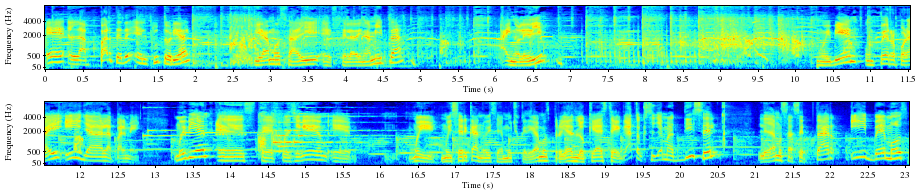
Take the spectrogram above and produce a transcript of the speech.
eh, la parte del tutorial. Tiramos ahí este, la dinamita. Ay, no le di. Muy bien, un perro por ahí y ya la palmé. Muy bien, este, pues llegué eh, muy, muy cerca, no hice mucho que digamos, pero ya desbloqueé a este gato que se llama Diesel. Le damos a aceptar y vemos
